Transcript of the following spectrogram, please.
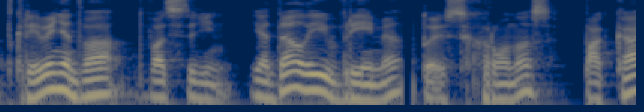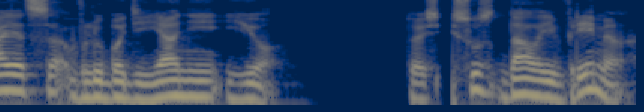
Откровение 2.21. «Я дал ей время, то есть хронос, покаяться в любодеянии ее». То есть Иисус дал ей время,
